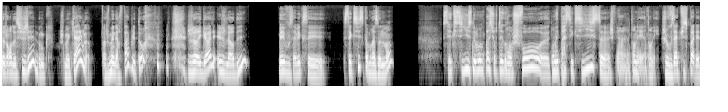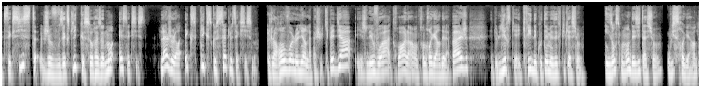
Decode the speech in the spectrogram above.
genre de sujet, donc je me calme. Enfin, je m'énerve pas plutôt. je rigole et je leur dis Mais vous savez que c'est sexiste comme raisonnement Sexiste, ne monte pas sur tes grands chevaux, euh, on n'est pas sexiste. Je fais Attendez, attendez. Je vous accuse pas d'être sexiste, je vous explique que ce raisonnement est sexiste. Là, je leur explique ce que c'est que le sexisme. Je leur envoie le lien de la page Wikipédia et je les vois à trois, là, en train de regarder la page et de lire ce qu'il y a écrit, d'écouter mes explications. Ils ont ce moment d'hésitation où ils se regardent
